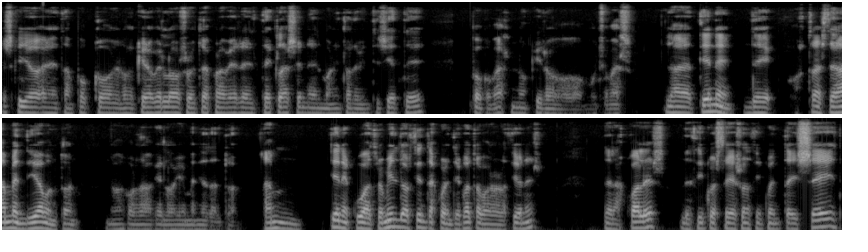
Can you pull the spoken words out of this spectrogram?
es que yo eh, tampoco lo que quiero verlo, sobre todo es para ver el teclas en el monitor de 27, poco más, no quiero mucho más. La tiene de, ostras, te la han vendido a montón, no me acordaba que lo habían vendido tanto. tiene 4.244 valoraciones, de las cuales de 5 estrellas son 56, de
